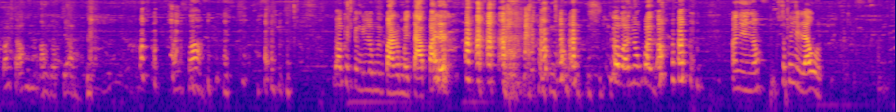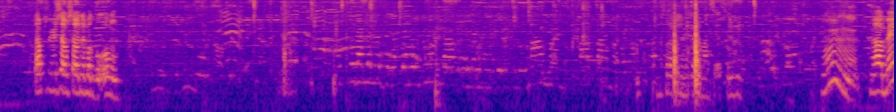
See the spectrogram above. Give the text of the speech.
Basta ako nakagap yan. Ano sa? Bakit yung ilong mo parang may tapal? Gawa nung pag... ano yun, no? Gusto ko hilaw. Tapos may sausaw na bagoong. Masarap na ka naman si Asiwi. Hmm, dami.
